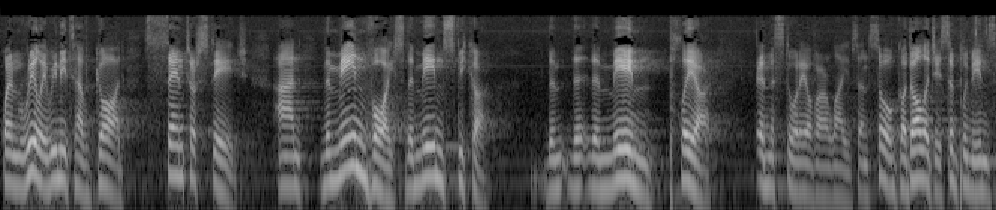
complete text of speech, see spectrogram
when really we need to have God center stage and the main voice, the main speaker, the, the, the main player in the story of our lives. And so, Godology simply means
